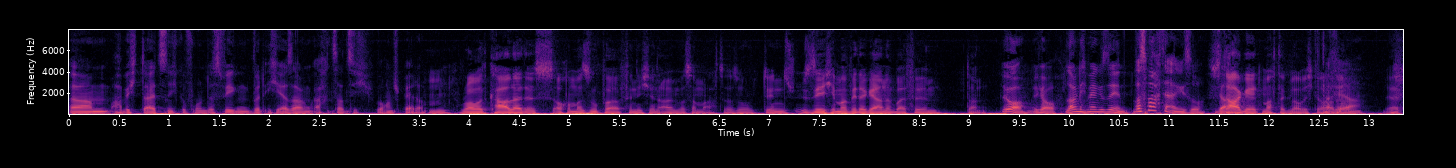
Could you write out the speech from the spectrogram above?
ähm, habe ich da jetzt nicht gefunden. Deswegen würde ich eher sagen 28 Wochen später. Mhm. Robert Carlyle ist auch immer super, finde ich, in allem, was er macht. Also den sehe ich immer wieder gerne bei Filmen dann. Ja, ich auch. Lange nicht mehr gesehen. Was macht er eigentlich so? Stargate macht er, glaube ich, gerade. ja. Der hat,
